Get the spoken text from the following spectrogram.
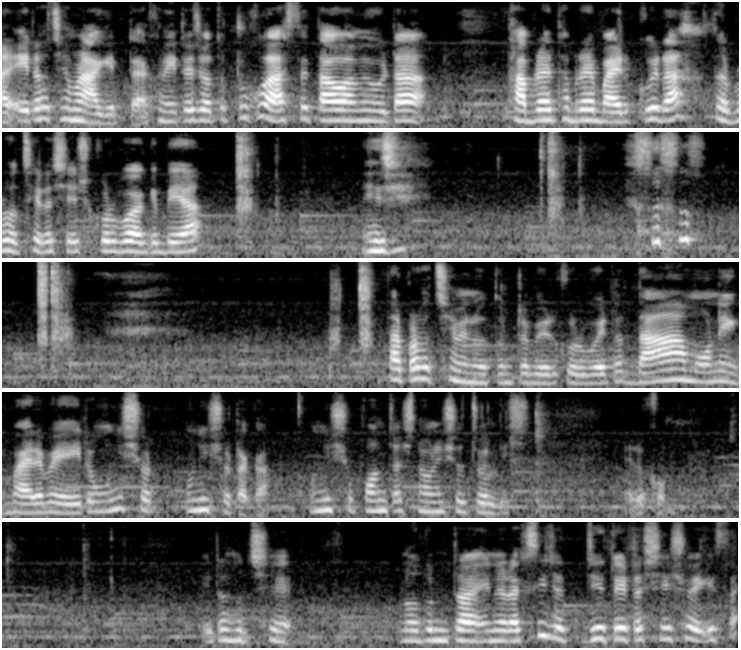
আর এটা হচ্ছে আমার আগেরটা। এখন এটা যতটুকু আসছে তাও আমি ওটা থাবড়ায় থাবড়ায় বাইর করে তারপর হচ্ছে এটা শেষ করব আগে দেয়া। এই যে। তারপর হচ্ছে আমি নতুনটা বের করব। এটা দাম অনেক। বাইরে বাইরে এটা উনিশশো উনিশশো টাকা। উনিশশো পঞ্চাশ না উনিশশো চল্লিশ। এরকম। এটা হচ্ছে নতুনটা এনে রাখছি। যেহেতু এটা শেষ হয়ে গেছে।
